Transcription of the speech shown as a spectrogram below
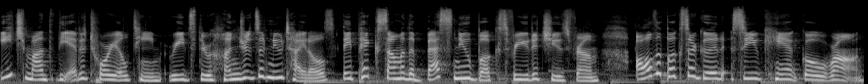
Each month, the editorial team reads through hundreds of new titles. They pick some of the best new books for you to choose from. All the books are good, so you can't go wrong.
